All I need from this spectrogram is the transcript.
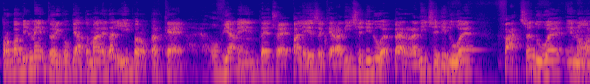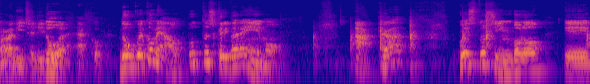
Probabilmente ho ricopiato male dal libro perché ovviamente cioè, è palese che radice di 2 per radice di 2 faccia 2 e non radice di 2. Ecco. Dunque come output scriveremo h, questo simbolo eh,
